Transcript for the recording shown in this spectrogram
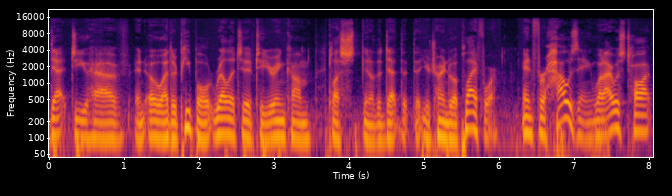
debt do you have and owe other people relative to your income, plus you know the debt that, that you're trying to apply for. And for housing, what I was taught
